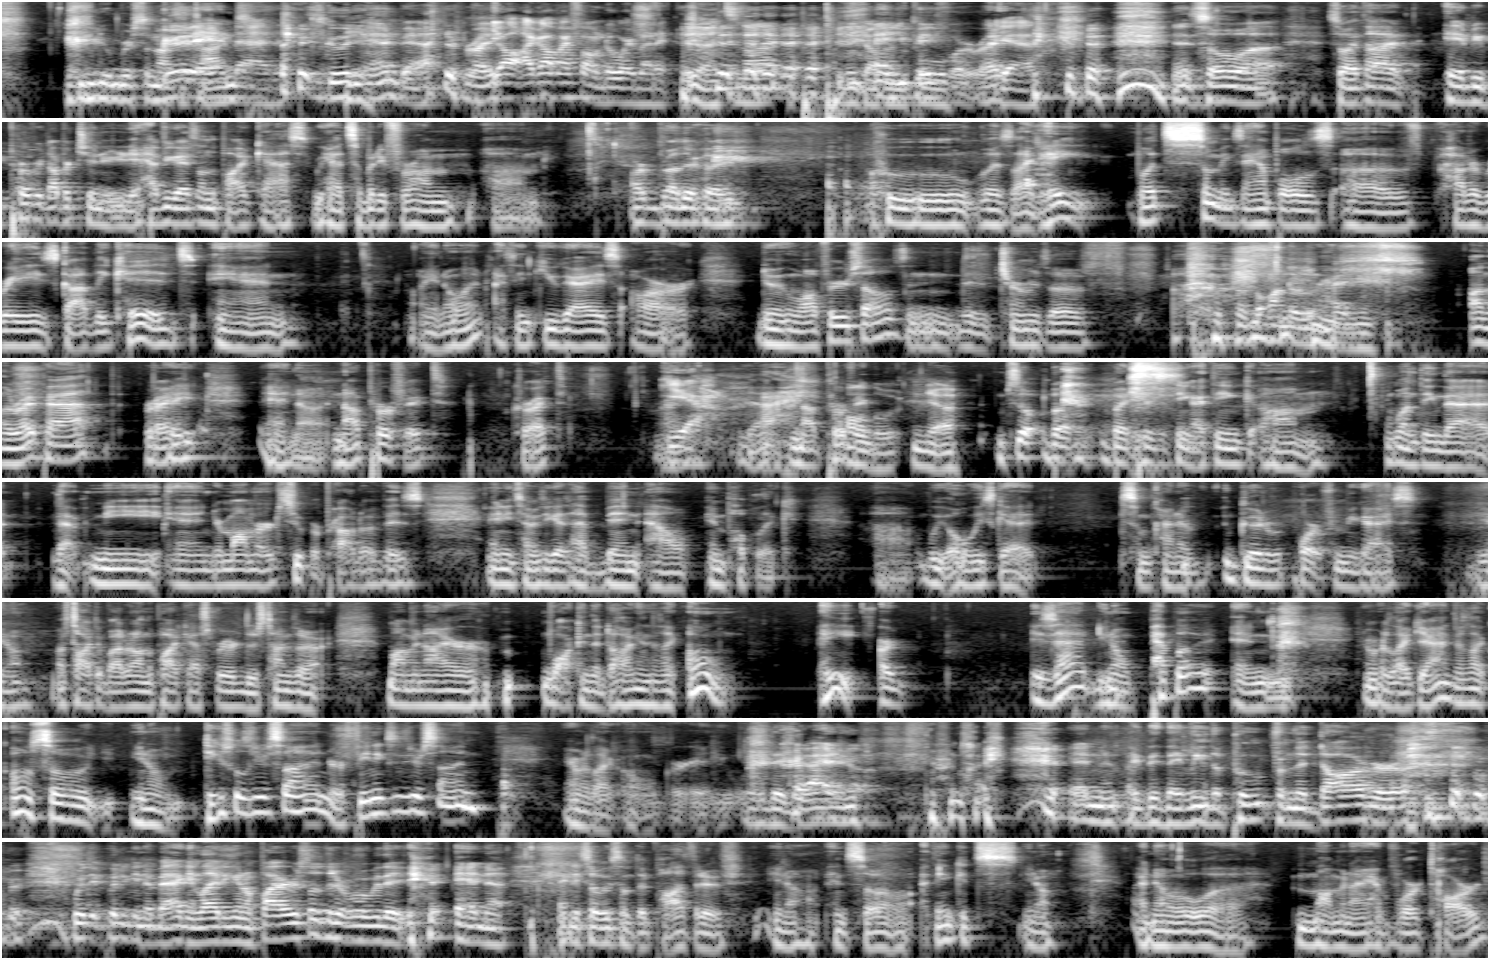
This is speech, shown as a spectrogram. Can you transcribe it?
numerous amounts Good of and bad. Good and bad, right? Y'all, I got my phone. Don't worry about it. Yeah, it's not. and you paid for it, right? Yeah. and so, uh, so I thought it'd be a perfect opportunity to have you guys on the podcast. We had somebody from um, our brotherhood who was like, "Hey, what's some examples of how to raise godly kids?" And well, you know what? I think you guys are doing well for yourselves in the terms of, of on the right on the right path, right? And uh, not perfect, correct? Yeah. Yeah, not perfect. All the, yeah. So, but but here's the thing. I think um, one thing that that me and your mom are super proud of is anytime you guys have been out in public, uh, we always get some kind of good report from you guys. You know, I've talked about it on the podcast where there's times that mom and I are walking the dog and they're like, "Oh, hey, are is that you know Papa?" And and we're like, "Yeah." They're like, "Oh, so you know Diesel's your son or Phoenix is your son?" And we're like, "Oh, great! What are they doing?" We're like, and like, did they leave the poop from the dog, or were they putting it in a bag and lighting it on fire or something, or what were they? And uh, and it's always something positive, you know. And so I think it's you know, I know uh, mom and I have worked hard,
